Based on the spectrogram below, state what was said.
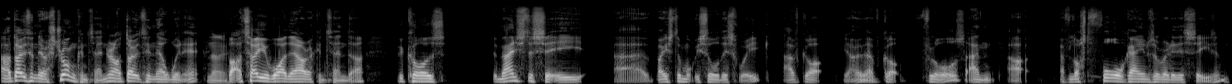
I don't think they're a strong contender. and I don't think they'll win it. No. But I'll tell you why they are a contender because Manchester City, uh, based on what we saw this week, I've got you know they've got flaws and uh, have lost four games already this season.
